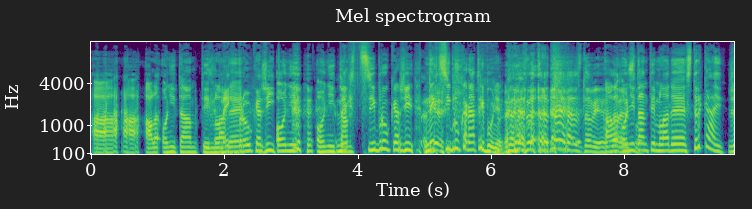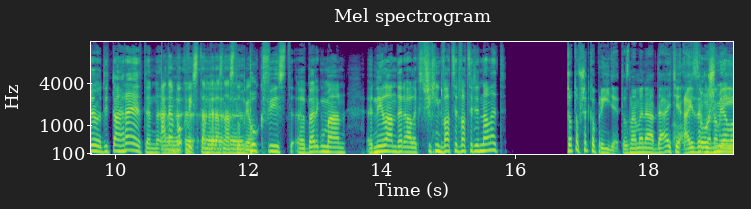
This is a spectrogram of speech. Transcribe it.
a, a, ale oni tam, ty mladé... Nech Brouka žiť. Oni, oni tam... Nech Cibruka ži... Nech Cibruka na tribúne. to je rozdobie. Ale oni tam ty mladé strkají, že jo, ty tam hraje ten... Adam eh, Bokvist tam teraz eh, nastúpil. Bokvist, eh, Bergman, Nylander, Alex, všichni 20-21 let. Toto všetko príde. To znamená, dajte To už Eisermanovi... mělo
